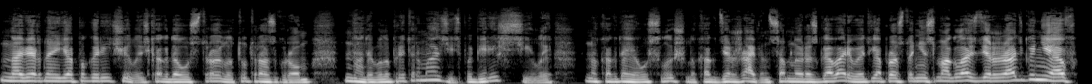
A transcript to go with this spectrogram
Наверное, я погорячилась, когда устроила тут разгром. Надо было притормозить, поберечь силы. Но когда я услышала, как Державин со мной разговаривает, я просто не смогла сдержать гнев.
